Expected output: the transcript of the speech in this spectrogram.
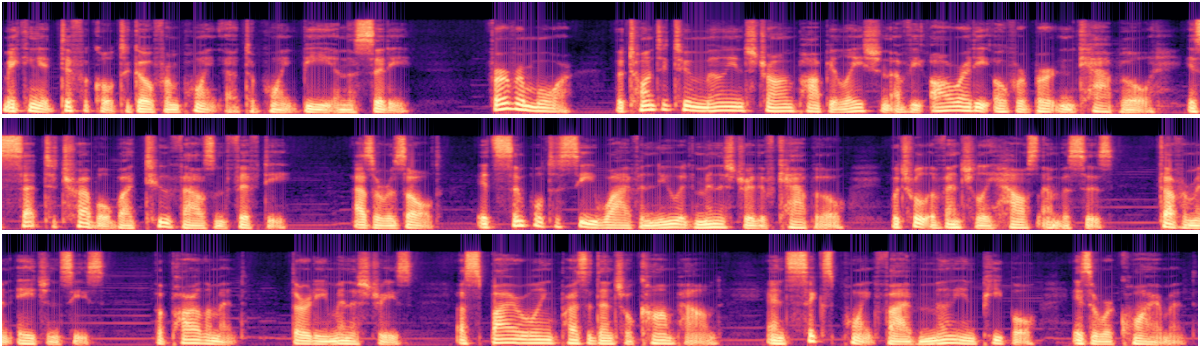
making it difficult to go from point A to point B in the city. Furthermore, the 22 million strong population of the already overburdened capital is set to treble by 2050. As a result, it's simple to see why the new administrative capital, which will eventually house embassies, government agencies, the parliament, 30 ministries, a spiraling presidential compound, and 6.5 million people is a requirement.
